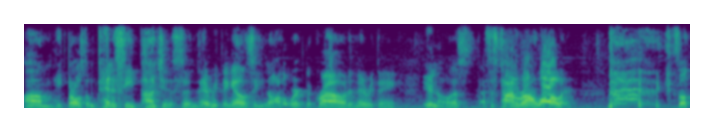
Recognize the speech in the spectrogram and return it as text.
Um, he throws some Tennessee punches and everything else. He know how to work the crowd and everything. You know, that's that's his time around Waller. so,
